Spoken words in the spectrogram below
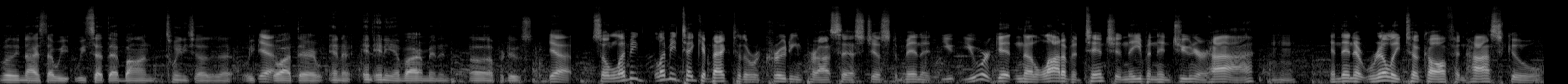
really nice that we, we set that bond between each other that we Yeah. can go out there in a, in any environment and uh, produce. Yeah. So let me let me take you back to the recruiting process just a minute. You you were getting a lot of attention even in junior high, and then it really took off in high school.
